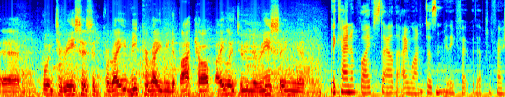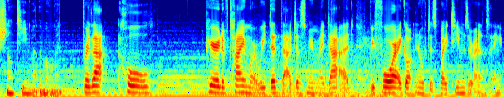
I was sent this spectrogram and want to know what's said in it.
um, going to races and provide me providing the backup, Isla doing the racing. And... The kind of lifestyle that I want doesn't really fit with a professional team at the moment. For that whole period of time where we did that, just me and my dad, before I got noticed by teams or anything,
